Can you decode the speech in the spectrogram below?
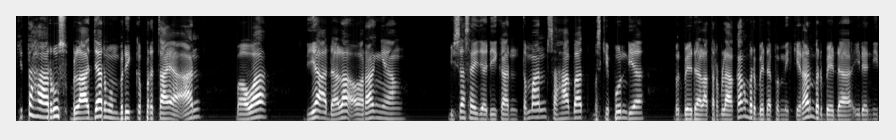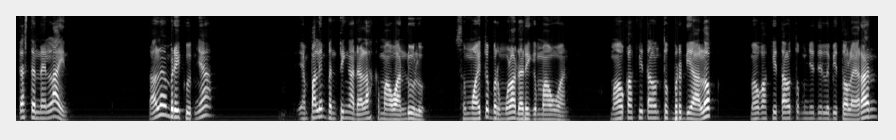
kita harus belajar memberi kepercayaan bahwa dia adalah orang yang bisa saya jadikan teman, sahabat, meskipun dia berbeda latar belakang, berbeda pemikiran, berbeda identitas, dan lain-lain. Lalu yang berikutnya, yang paling penting adalah kemauan dulu. Semua itu bermula dari kemauan. Maukah kita untuk berdialog? Maukah kita untuk menjadi lebih toleran?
